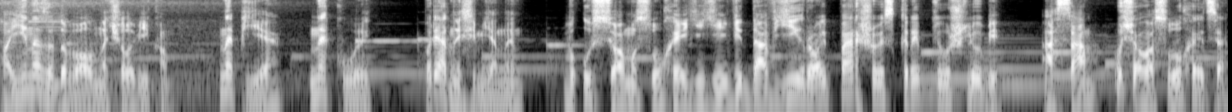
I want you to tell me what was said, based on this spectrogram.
Фаїна задоволена чоловіком, не п'є, не курить, порядний сім'янин. В усьому слухає її, віддав їй роль першої скрипки у шлюбі, а сам усього слухається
